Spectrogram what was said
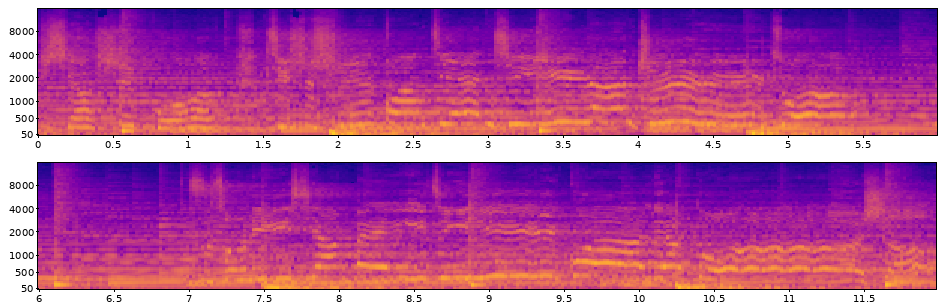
消失过。即使时光渐去，依然执着。自从理想北京，已过了多少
